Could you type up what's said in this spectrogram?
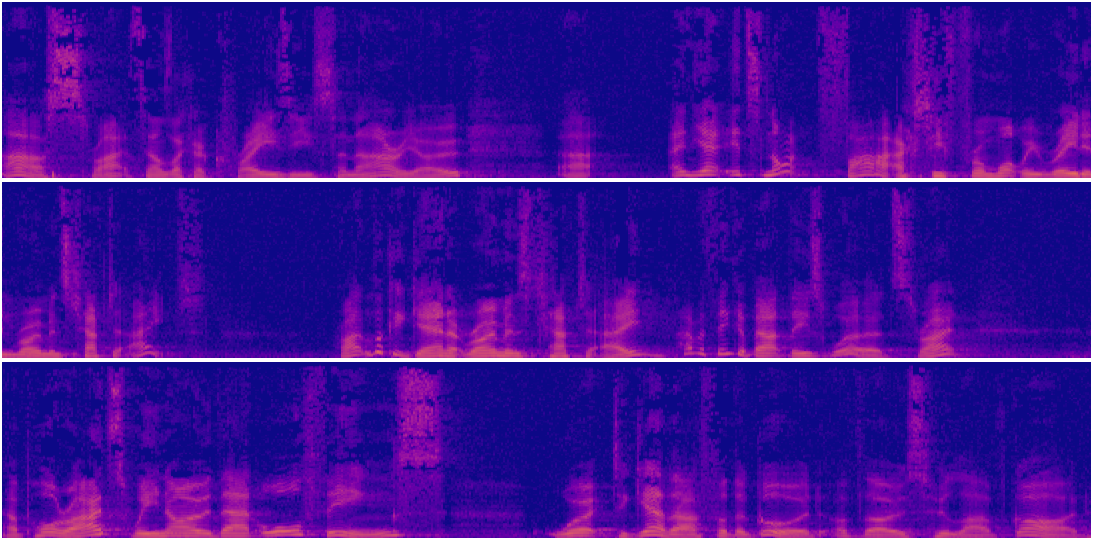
us, right? sounds like a crazy scenario. Uh, and yet it's not far actually from what we read in Romans chapter 8. Right? Look again at Romans chapter 8. Have a think about these words, right? Uh, Paul writes, We know that all things work together for the good of those who love God.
